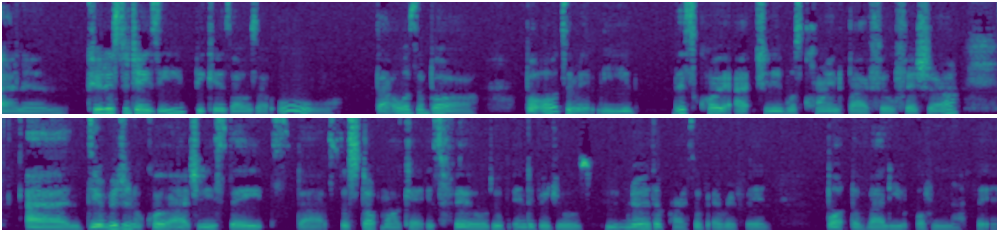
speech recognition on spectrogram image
And um, kudos to Jay Z because I was like, oh, that was a bar. But ultimately, this quote actually was coined by Phil Fisher. And the original quote actually states that the stock market is filled with individuals who know the price of everything but the value of nothing.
